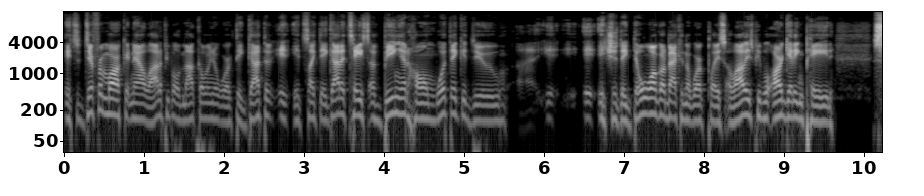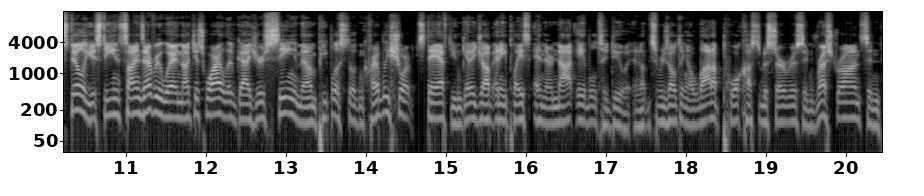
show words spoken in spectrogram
It's a different market now. A lot of people are not going to work. They got the. It, it's like they got a taste of being at home, what they could do. Uh, it, it, it's just they don't want to go back in the workplace. A lot of these people are getting paid still you're seeing signs everywhere, not just where I live, guys. You're seeing them. People are still incredibly short staffed. You can get a job any place and they're not able to do it. And it's resulting in a lot of poor customer service in restaurants and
